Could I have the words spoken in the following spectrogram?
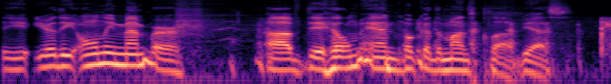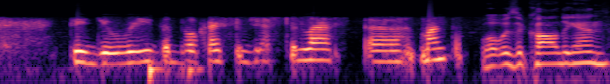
The, you're the only member of the Hillman Book of the Month Club. Yes. Did you read the book I suggested last uh, month? What was it called again?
